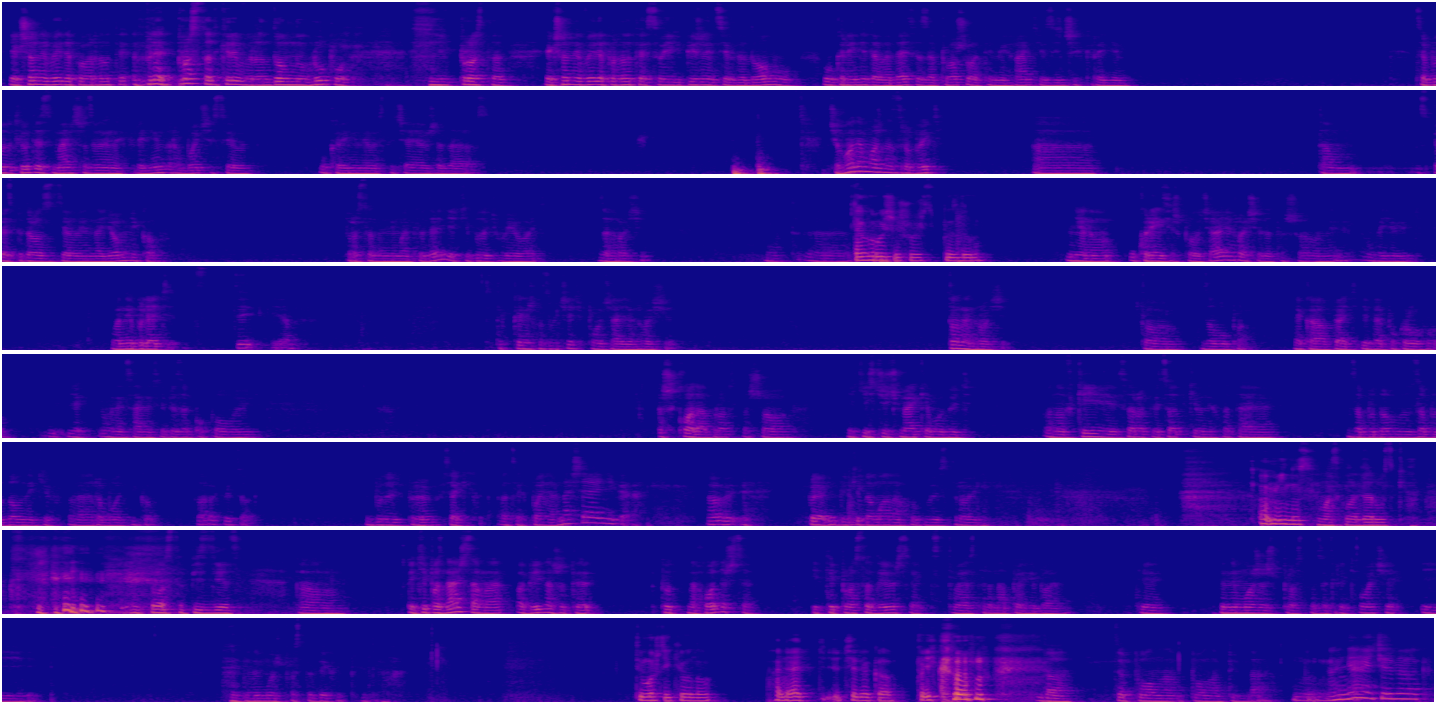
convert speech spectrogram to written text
Якщо не вийде повернути. Блять, просто відкрив рандомну групу і просто. Якщо не вийде повернути своїх біженців додому, Україні доведеться запрошувати мігрантів з інших країн. Це будуть люди з менш розвинених країн, робочі сили. Україні не вистачає вже зараз. Чого не можна зробити а, там спецпідрозділи найомників? Просто нанімати людей, які будуть воювати за гроші. От, е, Так гроші що ж спиздили. ні, ну українці ж получають гроші за те, що вони воюють. Вони, блядь, ти. Так, звісно, звучить, получають гроші. То не гроші. То залупа, яка опять іде по кругу, як вони самі собі закуповують. Шкода просто, що якісь чучмеки будуть Воно в Києві 40% не вистачає забудов... забудовників е, роботників. 40%. І будуть при всяких оцих понять. Начальника. А ви... Блядь, такі дома нахуй будуть строїть. А мінус. Москва для русских. Просто пиздец. А, І типу, знаєш, саме обідно, що ти тут знаходишся, і ти просто дивишся, як твоя страна погибає. Ти, ти не можеш просто закрити очі і. Ти не можеш просто дихати повітрям. Ти можеш тільки воно. Ганять черв'яка по екрану. Да, це повна, повна пізда. Ну, Ганяє черв'як.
